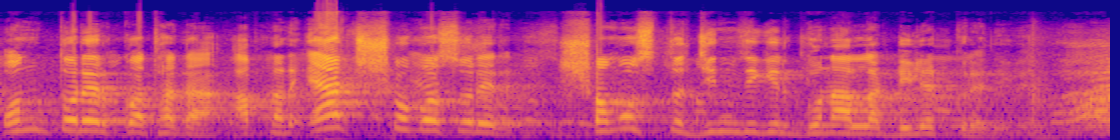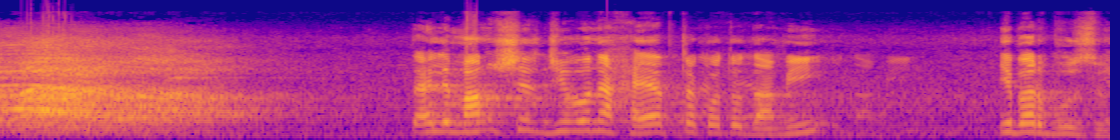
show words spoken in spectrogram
অন্তরের কথাটা আপনার একশো বছরের সমস্ত জিন্দিগির গুণা আল্লাহ ডিলেট করে দিবেন। তাহলে মানুষের জীবনে হায়াতটা কত দামি? এবার বুঝুন।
